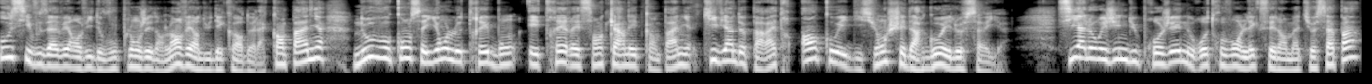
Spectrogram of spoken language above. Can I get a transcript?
ou si vous avez envie de vous plonger dans l'envers du décor de la campagne, nous vous conseillons le très bon et très récent carnet de campagne qui vient de paraître en coédition chez Dargaud et Le Seuil. Si à l'origine du projet nous retrouvons l'excellent Mathieu Sapin,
